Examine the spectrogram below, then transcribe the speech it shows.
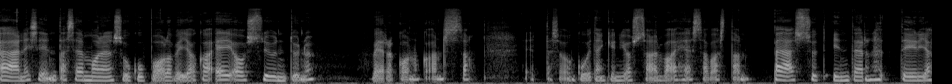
äänisintä, semmoinen sukupolvi, joka ei ole syntynyt verkon kanssa. Että se on kuitenkin jossain vaiheessa vastaan päässyt internettiin ja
